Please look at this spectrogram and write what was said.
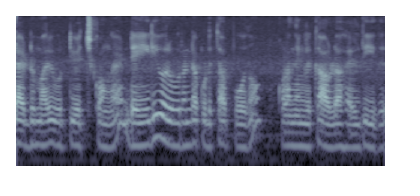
லட்டு மாதிரி உருட்டி வச்சுக்கோங்க. டெய்லி ஒரு உருண்டை கொடுத்தா போதும். குழந்தைங்களுக்கு அவ்வளோ ஹெல்தி இது.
